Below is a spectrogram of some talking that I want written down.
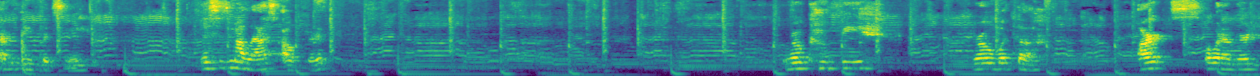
Everything fits me. This is my last outfit. Real comfy, real with the arts or whatever.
